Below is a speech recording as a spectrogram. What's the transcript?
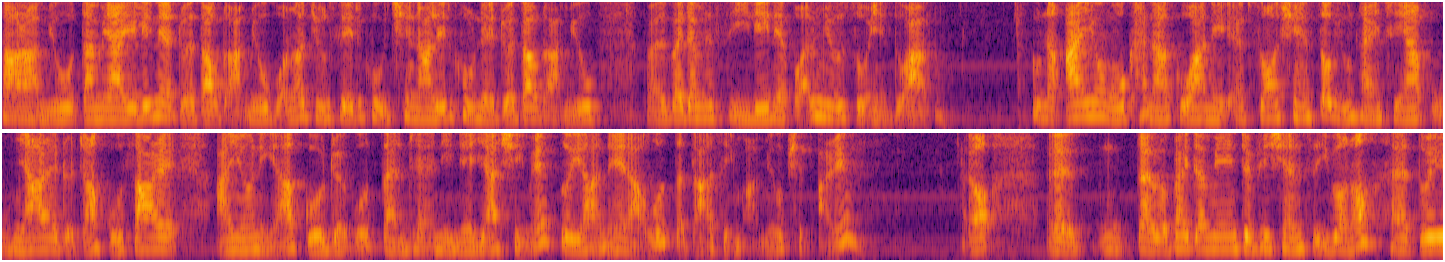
စားတာမျိုးတံမြာရည်လေးနဲ့တွဲတောက်တာမျိုးပေါ့နော် juice လေးတစ်ခုအချင်းသားလေးတစ်ခုနဲ့တွဲတောက်တာမျိုး vitamin C လေးနဲ့ပေါ့အဲ့လိုမျိုးဆိုရင်သူက ခုနအာယွန်ကိုခန္ဓာကိုယ်ကနေ absorption စုပ်ယူနိုင်ခြင်းကပိုများတဲ့အတွက်ကြောင့်ကိုစားတဲ့အာယွန်တွေကကိုယ်အတွက်ကိုတန်တဲ့အနေနဲ့ရရှိမယ်။သွေးရနေတာကိုတသားစီမှာမျိုးဖြစ်ပါတယ်။အဲ့တော့အဲဗိုက်တာမင် deficiency ပေါ့နော်အဲသွေး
